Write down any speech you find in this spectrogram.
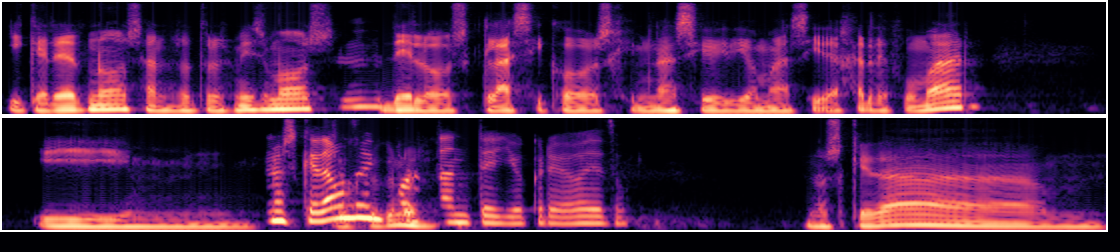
y querernos a nosotros mismos, de los clásicos gimnasio, idiomas y dejar de fumar. Y mm, nos queda uno importante, yo creo, Edu. Nos queda mm,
